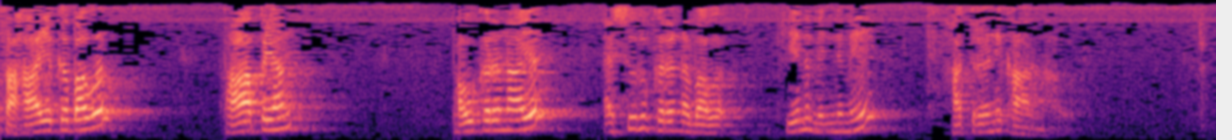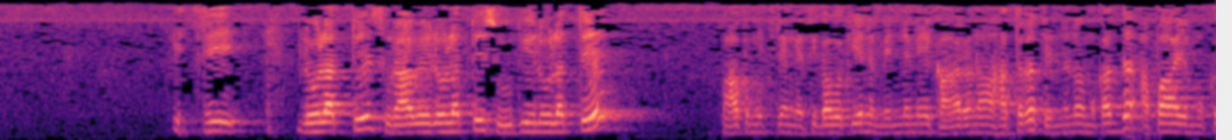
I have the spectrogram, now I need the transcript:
සහායක බව තාපයන් පව් කරන අය ඇසුරු කරන බව කියන මෙන්න මේ හතරවෙනි කාරණාව. ස්ත්‍රී ලෝලත්වයේ, සුරාවේ ලෝලත්වයේ, සූදුවේ ලෝලත්වයේ පාප මිත්‍රයන් ඇති බව කියන මෙන්න මේ කාරණා හතර පෙන්නනවා මොකද්ද? අපාය මුඛ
